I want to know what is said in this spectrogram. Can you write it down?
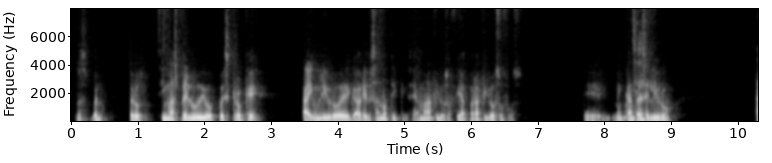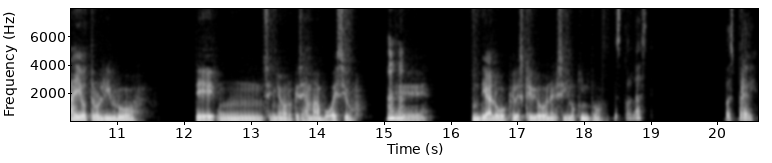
Entonces, bueno, pero sin más preludio, pues creo que hay un libro de Gabriel Zanotti que se llama Filosofía para Filósofos. Eh, me encanta ese libro. Hay otro libro de un señor que se llama Boesio. Eh, un diálogo que él escribió en el siglo V. Escolástico. Pues previo.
